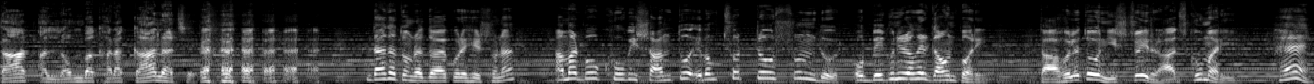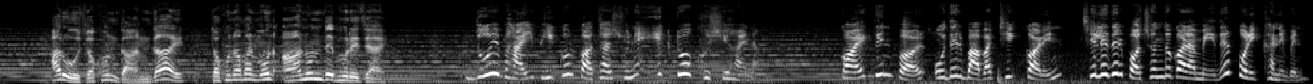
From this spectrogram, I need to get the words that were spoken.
দাঁত আর লম্বা খাড়া কান আছে। দাদা তোমরা দয়া করে হেসো না। আমার বউ খুবই শান্ত এবং ছোট্ট সুন্দর। ও বেগুনি রঙের গাউন পরে। তাহলে তো নিশ্চয়ই রাজকুমারী। হ্যাঁ আর ও যখন গান গায় তখন আমার মন আনন্দে ভরে যায়। দুই ভাই ভিকুর কথা শুনে একটুও খুশি হয় না। কয়েকদিন পর ওদের বাবা ঠিক করেন ছেলেদের পছন্দ করা মেয়েদের পরীক্ষা নেবেন।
